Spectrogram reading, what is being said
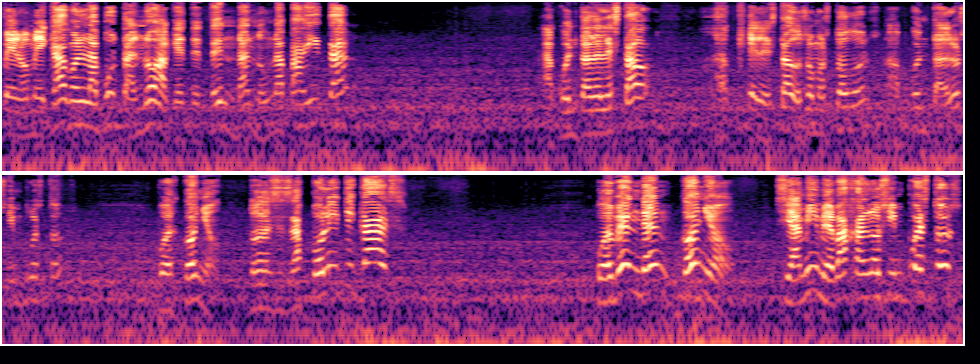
pero me cago en la puta, no a que te estén dando una paguita a cuenta del Estado, a que el Estado somos todos, a cuenta de los impuestos, pues coño, todas esas políticas, pues venden, coño, si a mí me bajan los impuestos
